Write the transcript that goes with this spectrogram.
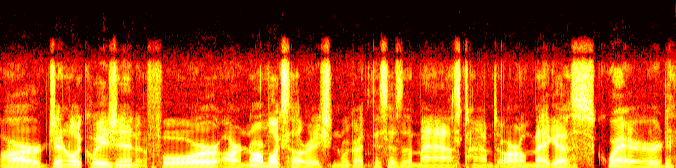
our general equation for our normal acceleration, we're going to this as the mass times r omega squared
